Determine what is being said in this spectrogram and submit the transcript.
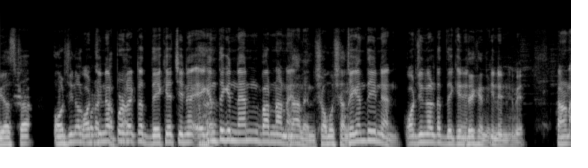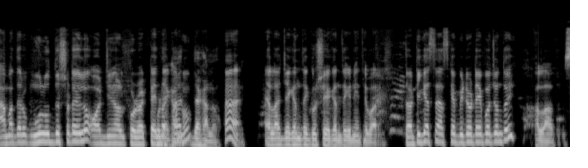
বিয়াসটা অরিজিনাল অরিজিনাল প্রোডাক্টটা দেখে চিনে এখান থেকে নেন বা না নেন? না নেন সমস্যা নেই। যেখান থেকে নেন অরিজিনালটা দেখে কিনে নেবে। কারণ আমাদের মূল উদ্দেশ্যটা হলো অরিজিনাল প্রোডাক্টটাই দেখানো। দেখানো। হ্যাঁ এলা যেখান থেকে খুশি এখান থেকে নিতে পারে তো ঠিক আছে আজকে ভিডিওটা এই পর্যন্তই। আল্লাহ হাফিজ।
